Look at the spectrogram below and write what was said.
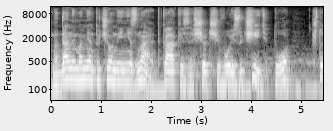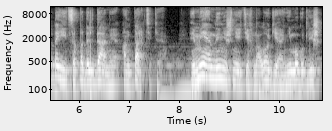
На данный момент ученые не знают, как и за счет чего изучить то, что таится под льдами Антарктики. Имея нынешние технологии, они могут лишь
